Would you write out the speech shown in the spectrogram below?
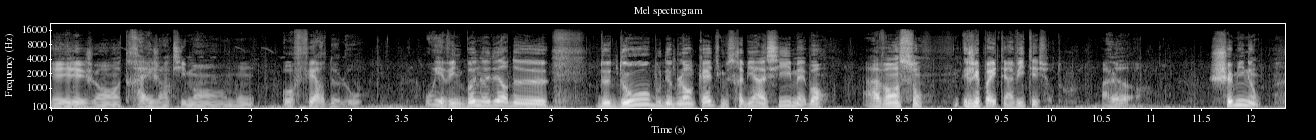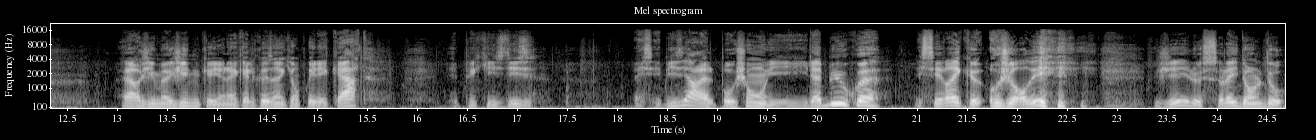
Et les gens, très gentiment, m'ont offert de l'eau. Oh, il y avait une bonne odeur de, de daube ou de blanquette. Je me serais bien assis, mais bon, avançons. Et j'ai pas été invité surtout. Alors, cheminons. Alors j'imagine qu'il y en a quelques-uns qui ont pris les cartes et puis qui se disent ben, c'est bizarre là, le pochon, il, a bu ou quoi? Et c'est vrai qu'aujourd'hui, j'ai le soleil dans le dos,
